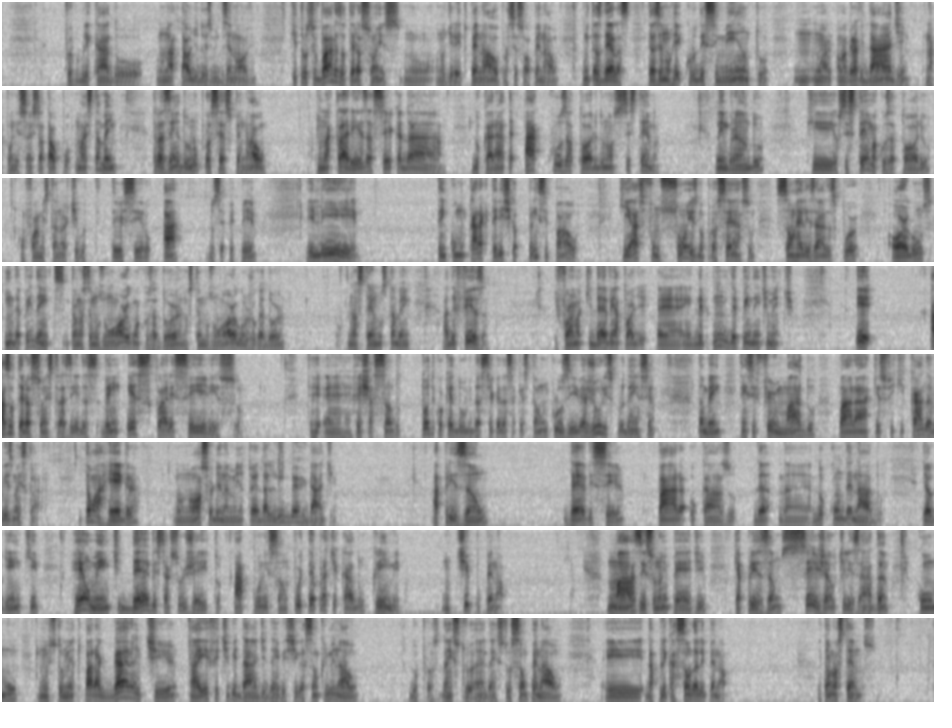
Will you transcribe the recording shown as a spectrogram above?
foi publicado no Natal de 2019, que trouxe várias alterações no, no direito penal, processual penal, muitas delas trazendo um recrudescimento, uma, uma gravidade na punição estatal, mas também trazendo no processo penal uma clareza acerca da, do caráter acusatório do nosso sistema. Lembrando que o sistema acusatório, conforme está no artigo 3A do CPP, ele tem como característica principal que as funções no processo são realizadas por órgãos independentes. Então nós temos um órgão acusador, nós temos um órgão julgador, nós temos também a defesa, de forma que devem atuar de, é, independentemente. E as alterações trazidas vêm esclarecer isso, é, rechaçando toda e qualquer dúvida acerca dessa questão, inclusive a jurisprudência também tem se firmado para que isso fique cada vez mais claro. Então a regra no nosso ordenamento é da liberdade. A prisão deve ser para o caso da, da, do condenado, de alguém que realmente deve estar sujeito à punição por ter praticado um crime, um tipo penal. Mas isso não impede que a prisão seja utilizada como um instrumento para garantir a efetividade da investigação criminal, do, da, instru, é, da instrução penal e da aplicação da lei penal. Então nós temos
